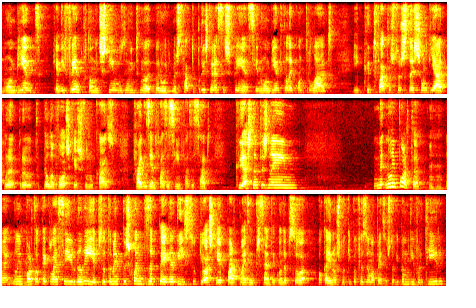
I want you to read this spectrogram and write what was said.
num ambiente que é diferente, porque estão muitos estímulos e muito barulho, mas de facto tu poderes ter essa experiência num ambiente que ele é controlado e que de facto as pessoas se deixam guiar por, a, por, a, por pela voz, que és tu no caso, que vai dizendo faz assim, faz assado, que às tantas nem. Não importa, uhum. não é? Não uhum. importa o que é que vai sair dali. A pessoa também depois quando desapega disso, que eu acho que é a parte mais interessante, é quando a pessoa, ok, não estou aqui para fazer uma peça, estou aqui para me divertir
